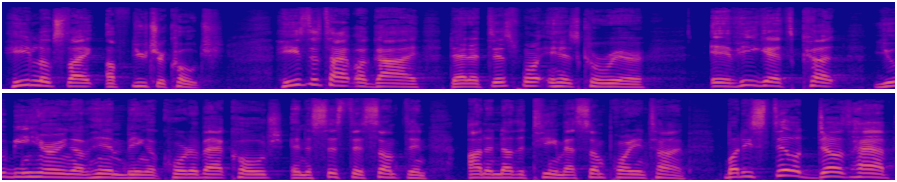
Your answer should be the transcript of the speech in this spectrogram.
he looks like a future coach. He's the type of guy that at this point in his career, if he gets cut, you'll be hearing of him being a quarterback coach and assisted something on another team at some point in time. But he still does have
